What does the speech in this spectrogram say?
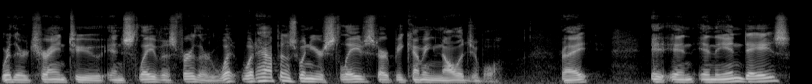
where they're trying to enslave us further. What, what happens when your slaves start becoming knowledgeable, right? In, in the end days,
